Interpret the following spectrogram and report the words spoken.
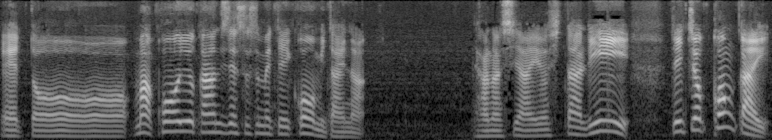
えっ、と、まあ、こういう感じで進めていこうみたいな話し合いをしたり、で、一応今回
